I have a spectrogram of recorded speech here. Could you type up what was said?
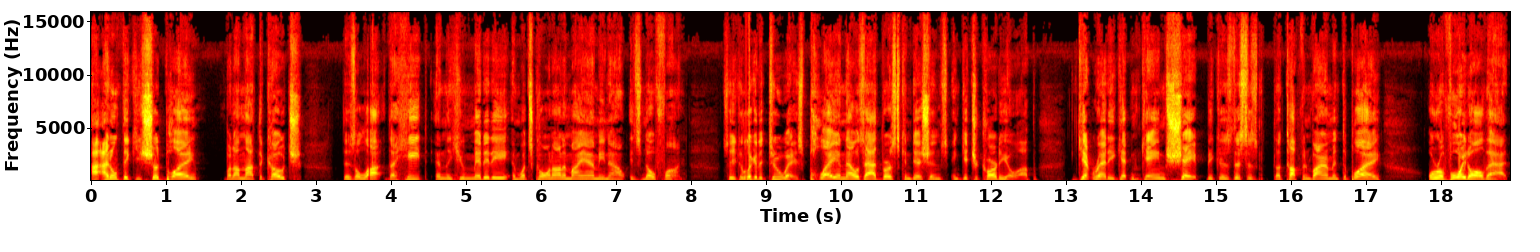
I, I don't think he should play, but I'm not the coach. There's a lot, the heat and the humidity and what's going on in Miami now is no fun. So you can look at it two ways play in those adverse conditions and get your cardio up get ready, get in game shape because this is a tough environment to play, or avoid all that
